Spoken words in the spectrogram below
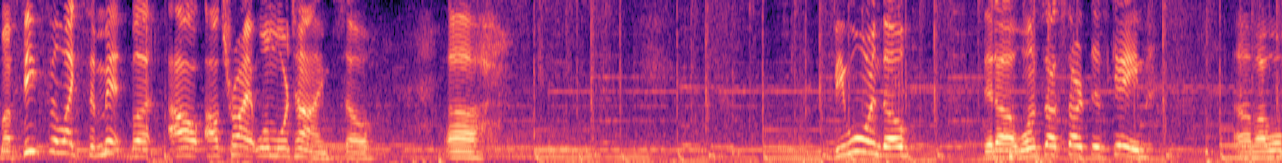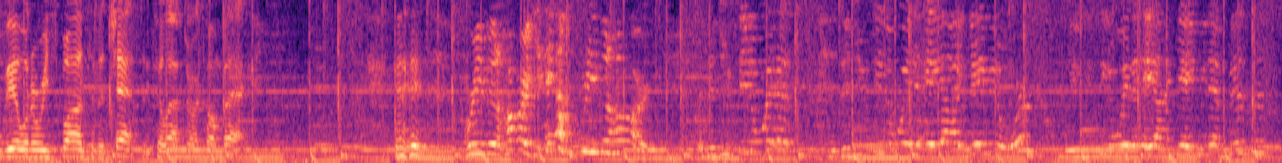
My feet feel like cement, but I'll I'll try it one more time. So, uh, be warned though that uh, once I start this game, um, I won't be able to respond to the chats until after I come back. breathing hard, yeah, I'm breathing hard. Did you see the way that? Did you see the way the AI gave me the work? Did you see the way the AI gave me that business?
